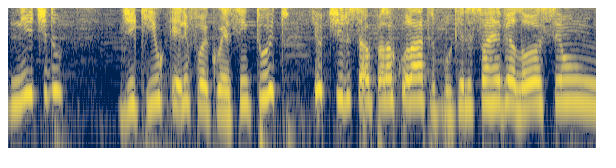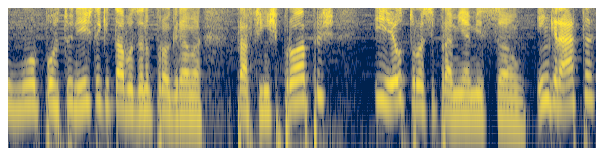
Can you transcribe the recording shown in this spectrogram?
nítido de que o- ele foi com esse intuito e o tiro saiu pela culatra, porque ele só revelou ser um, um oportunista que estava usando o programa para fins próprios e eu trouxe pra mim a missão ingrata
